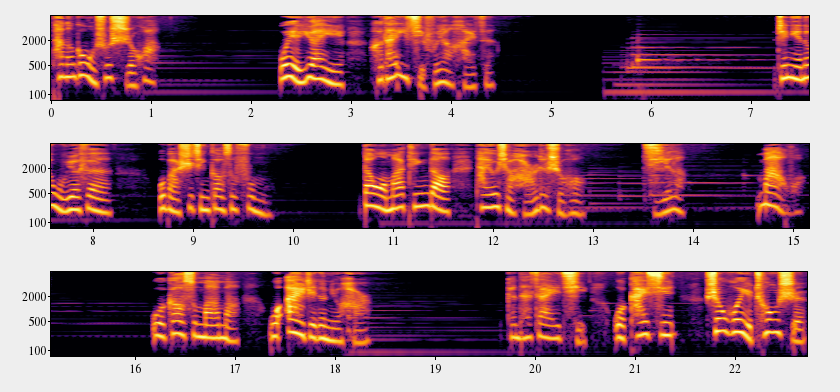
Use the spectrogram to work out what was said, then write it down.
他能跟我说实话。我也愿意和他一起抚养孩子。今年的五月份，我把事情告诉父母。当我妈听到他有小孩的时候，急了，骂我。我告诉妈妈，我爱这个女孩。跟她在一起，我开心，生活也充实。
